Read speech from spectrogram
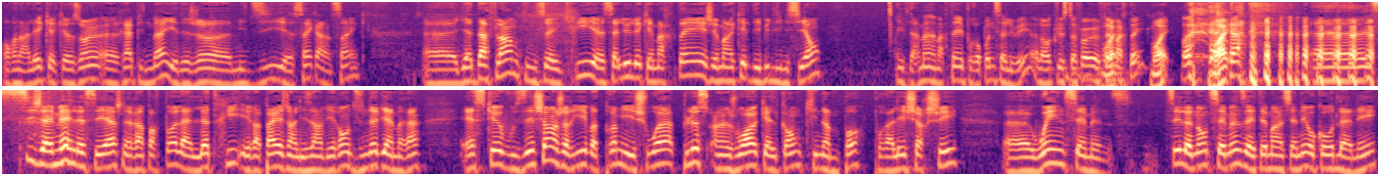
On va en aller quelques-uns rapidement. Il est déjà midi 55. il y a Daflam qui nous a écrit Salut Luc et Martin, j'ai manqué le début de l'émission. Évidemment, Martin ne pourra pas nous saluer. Alors, Christopher fait Martin. Oui. Euh, si jamais le CH ne remporte pas la loterie et repêche dans les environs du 9e rang, est-ce que vous échangeriez votre premier choix plus un joueur quelconque qui nomme pas pour aller chercher euh, Wayne Simmons? Tu sais, le nom de Simmons a été mentionné au cours de l'année.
